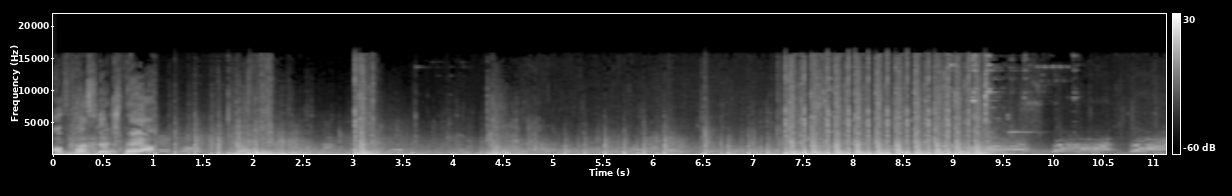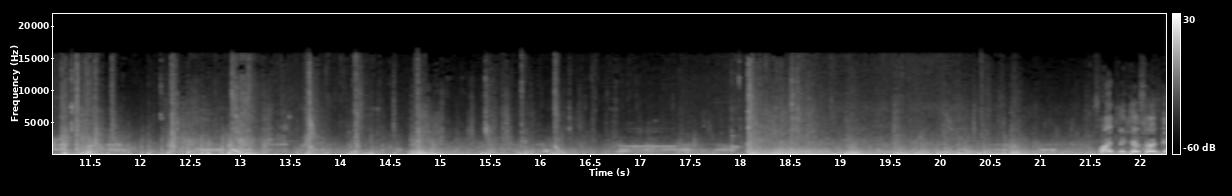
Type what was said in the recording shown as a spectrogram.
Aufpassen, ein Speer! Feindliches MG!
